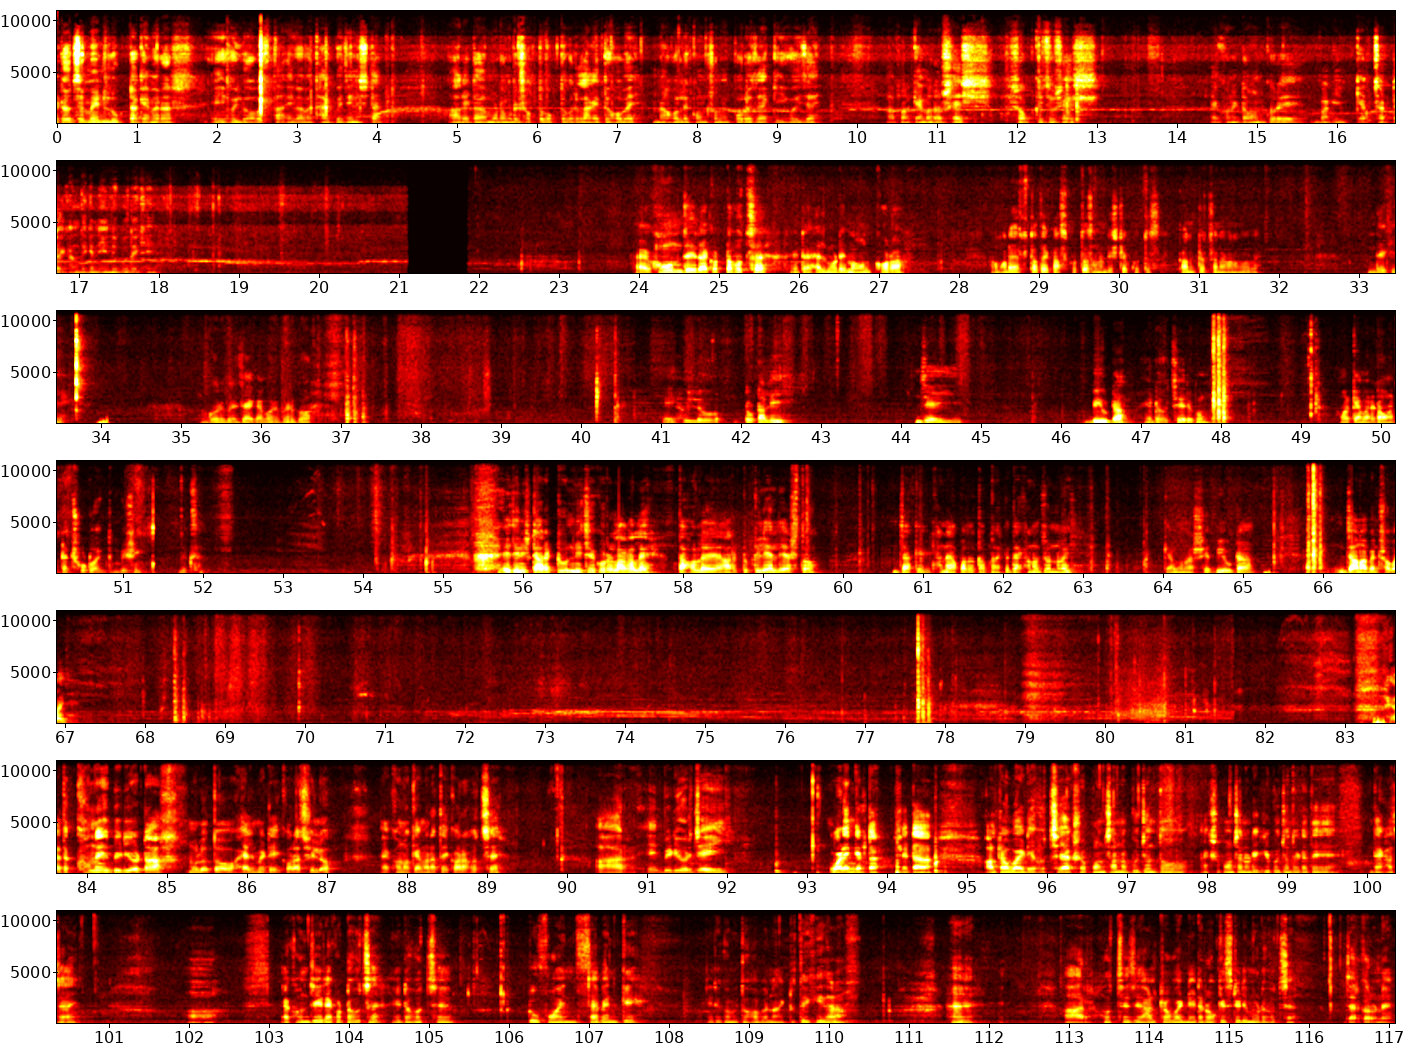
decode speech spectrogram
এটা হচ্ছে মেন লুকটা ক্যামেরার এই হইল অবস্থা, এইভাবে থাকবে জিনিসটা। আর এটা মোটামুটি শক্তপোক্ত করে লাগাইতে হবে, না হলে কোন সময় পড়ে যায়, কি হয়ে যায়। আপনার ক্যামেরা শেষ সব কিছু শেষ। এখন এটা অন করে বাকি ক্যাপচারটা এখান থেকে নিয়ে নেব দেখি। এখন যে রেকর্ডটা হচ্ছে, এটা হেলমেটে মাউন্ট করা। আমার অ্যাপসটাতে কাজ করতেছে না ডিস্টার্ব করতেছে কানেক্ট হচ্ছে না কোনোভাবে। দেখি। গরিবের জায়গা, গরিবের ঘর। এই হইল টোটালি যেই ভিউটা এটা হচ্ছে এরকম। আমার ক্যামেরাটা অনেকটা ছোট, একদম বেশি, দেখছেন? এই জিনিসটা আর একটু নিচে করে লাগালে তাহলে আর একটু ক্লিয়ারলি আসতো। যাকে, এখানে আপাতত আপনাকে দেখানোর জন্যই। কেমন আসে ভিউটা জানাবেন সবাই। এতক্ষণ এই ভিডিওটা মূলত হেলমেটেই করা ছিল। এখনও ক্যামেরাতে করা হচ্ছে। আর এই ভিডিওর যেই ওয়াইড অ্যাঙ্গেলটা সেটা আলট্রা ওয়াইডে হচ্ছে একশো পঞ্চান্ন পর্যন্ত, একশো পঞ্চান্ন ডিগ্রি পর্যন্ত এটাতে দেখা যায়। এখন যে রেকর্ডটা হচ্ছে, এটা হচ্ছে টু পয়েন্ট সেভেন কে এরকমই তো হবে না, একটু দেখি দাঁড়ান হ্যাঁ আর হচ্ছে যে আলট্রা ওয়াইড না এটা রকি স্টেডি মোডে হচ্ছে, যার কারণে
